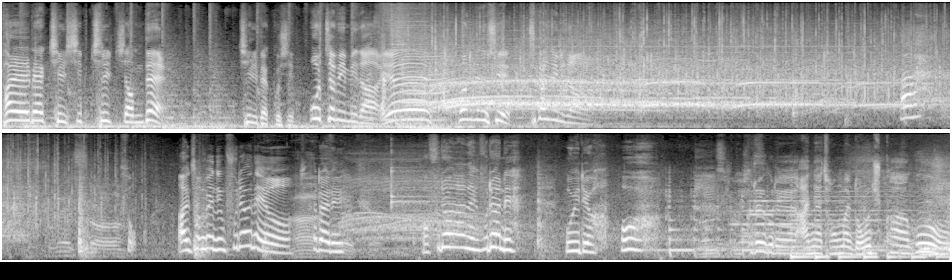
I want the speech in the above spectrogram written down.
877점 대 795점입니다. 예 황민호 씨 축하드립니다. 아 선배님 후련해요. 차라리. 어, 후련하네 후련해. 오히려. 어. 그래 그래. 아니야 정말 너무 축하하고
